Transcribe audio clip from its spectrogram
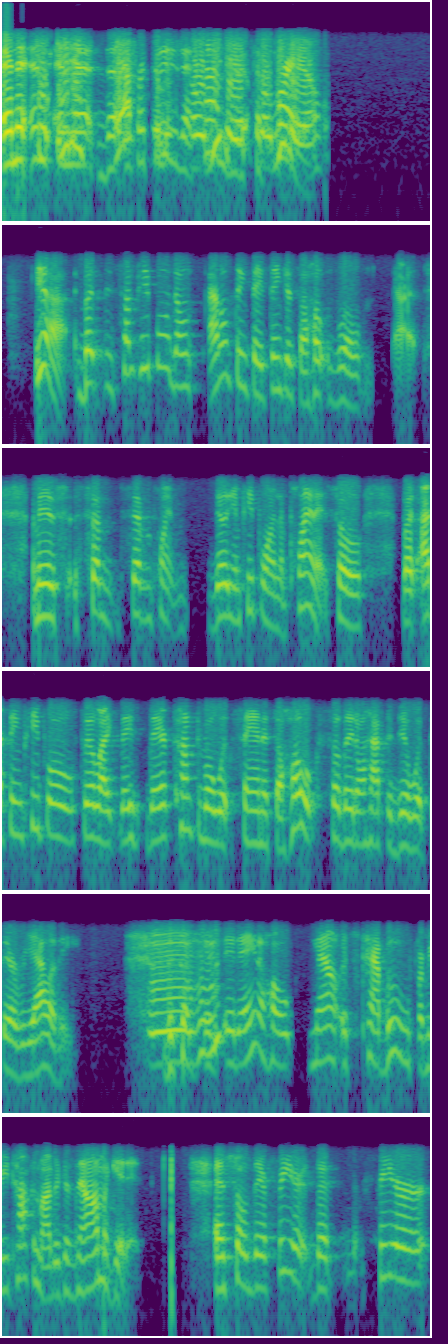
And and, So and it the, opportunity that me comes is to me pray. Yeah, but some people don't. I don't think they think it's a whole. Well, I mean, it's some seven point billion people on the planet. So, but I think people feel like they they're comfortable with saying it's a hoax, so they don't have to deal with their reality. Because Mhm. if it ain't a hoax, now it's taboo for me talking about it because now I'm gonna get it. And so their fear that fear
